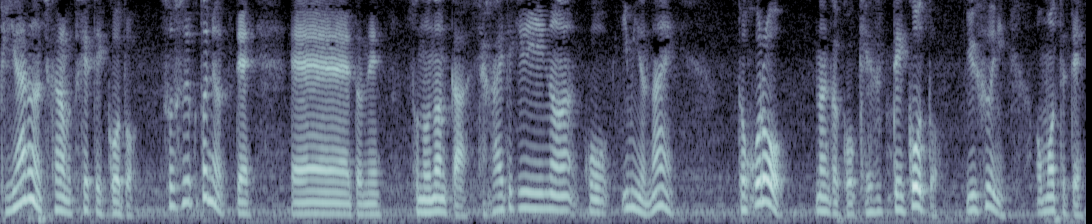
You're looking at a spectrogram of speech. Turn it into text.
PR の力もつけていこうと。そうすることによってえー、っとねそのなんか社会的なこう意味のないところをなんかこう削っていこうというふうに思ってて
